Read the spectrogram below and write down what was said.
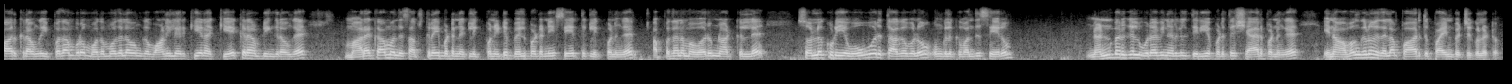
பார்க்குறவங்க இப்போ தான் ப்ரோ முத முதல்ல உங்கள் வானிலை இருக்கையே நான் கேட்குறேன் அப்படிங்கிறவங்க மறக்காமல் அந்த சப்ஸ்கிரைப் பட்டனை கிளிக் பண்ணிவிட்டு பெல் பட்டனையும் சேர்த்து கிளிக் பண்ணுங்கள் அப்போ தான் நம்ம வரும் நாட்களில் சொல்லக்கூடிய ஒவ்வொரு தகவலும் உங்களுக்கு வந்து சேரும். நண்பர்கள் உறவினர்கள் தெரியப்படுத்த ஷேர் பண்ணுங்க. ஏன்னா அவங்களும் இதெல்லாம் பார்த்து பயன்பெற்று கொள்ளட்டும்.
